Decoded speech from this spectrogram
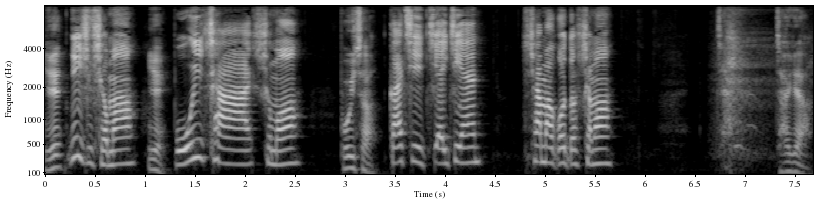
예 那是什么？ 예 薄一茶什么？ 보이차 같이 짜잔。茶马锅子什么？ 자기야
